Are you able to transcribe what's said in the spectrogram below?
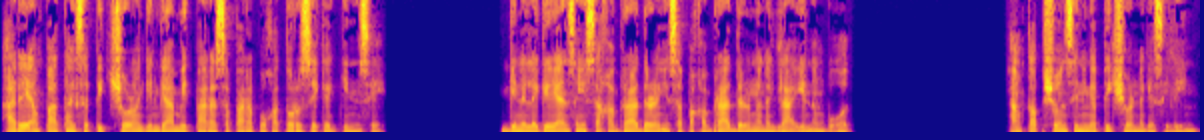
Ari ang patag sa picture ang gingamit para sa para po 14 kag 15. Ginalagayan sa isa ka brother ang isa pa ka brother nga naglain ang buot. Ang caption sini nga picture nagasiling.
